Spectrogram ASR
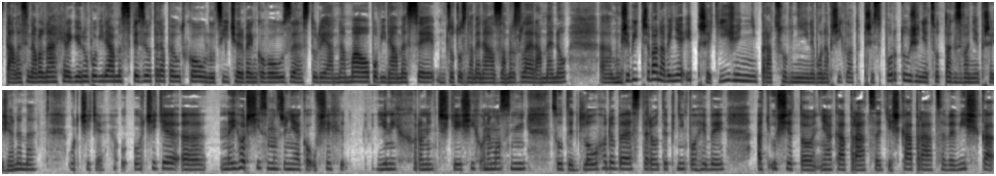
Stále si na vlnách regionu povídáme s fyzioterapeutkou Lucí Červenkovou ze studia NAMAO. Povídáme si, co to znamená zamrzlé rameno. Eh, může být třeba na vině i přetížení pracovní nebo například při sportu, že něco takzvaně přeženeme? Určitě. Určitě eh, nejhorší samozřejmě jako u všech jiných chroničtějších onemocnění jsou ty dlouhodobé stereotypní pohyby, ať už je to nějaká práce, těžká práce ve výška,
